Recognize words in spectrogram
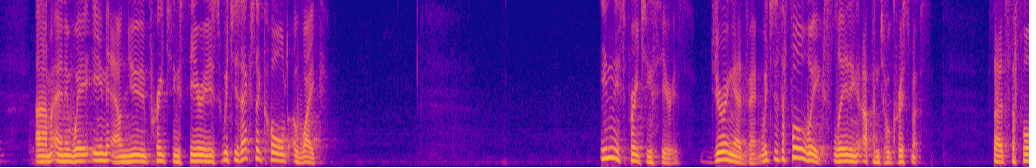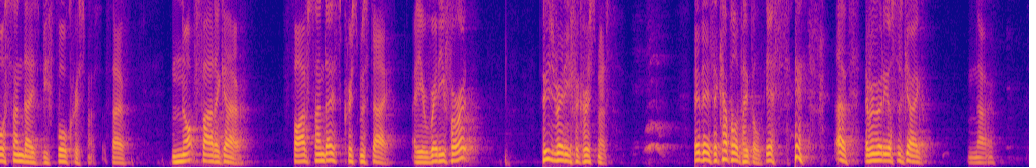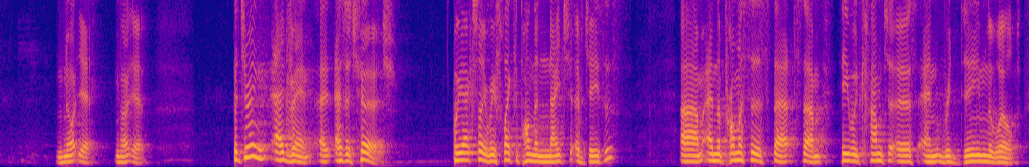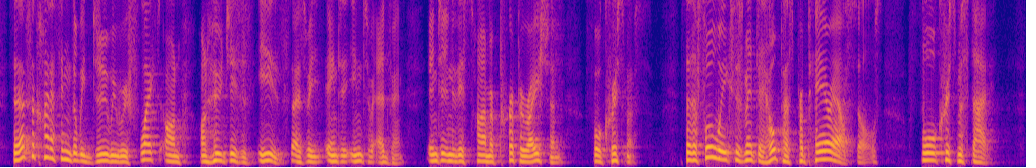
um, and we're in our new preaching series, which is actually called Awake. In this preaching series, during Advent, which is the four weeks leading up until Christmas, so it's the four Sundays before Christmas, so not far to go. Five Sundays, Christmas Day. Are you ready for it? Who's ready for Christmas? There's a couple of people, yes. oh, everybody else is going, no, not yet, not yet. But during Advent, as a church, we actually reflect upon the nature of Jesus um, and the promises that um, he would come to earth and redeem the world. So that's the kind of thing that we do. We reflect on, on who Jesus is as we enter into Advent, enter into this time of preparation for Christmas. So the four weeks is meant to help us prepare ourselves for Christmas Day.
